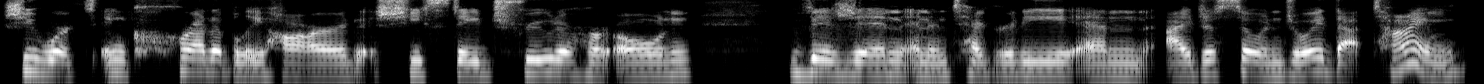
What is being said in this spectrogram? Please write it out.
She worked incredibly hard. She stayed true to her own vision and integrity. And I just so enjoyed that time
